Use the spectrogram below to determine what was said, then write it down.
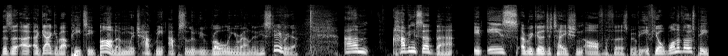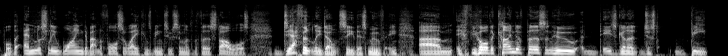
There's a, a, gag about P.T. Barnum which had me absolutely rolling around in hysteria. Um, having said that, it is a regurgitation of the first movie. If you're one of those people that endlessly whined about The Force Awakens being too similar to the first Star Wars, definitely don't see this movie. Um, if you're the kind of person who is going to just be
